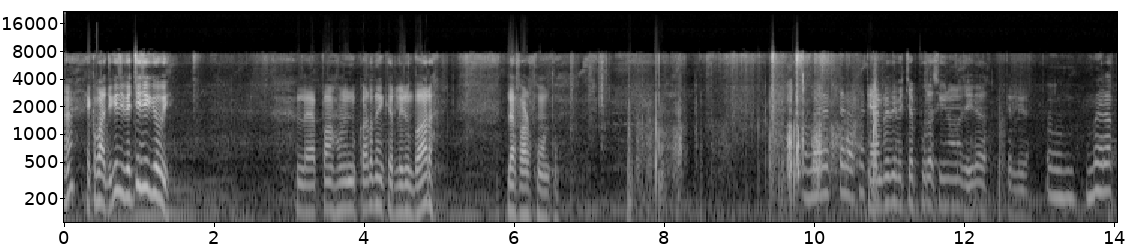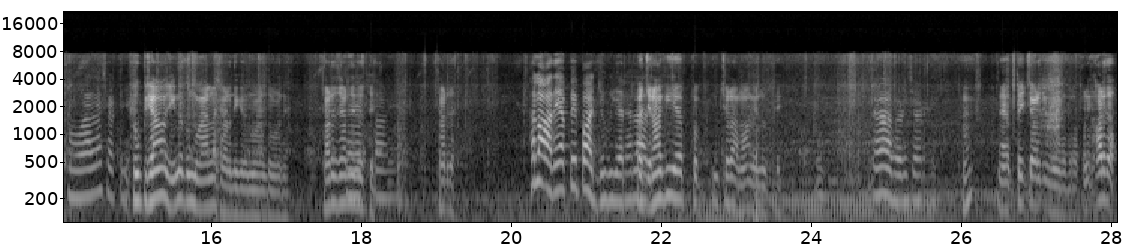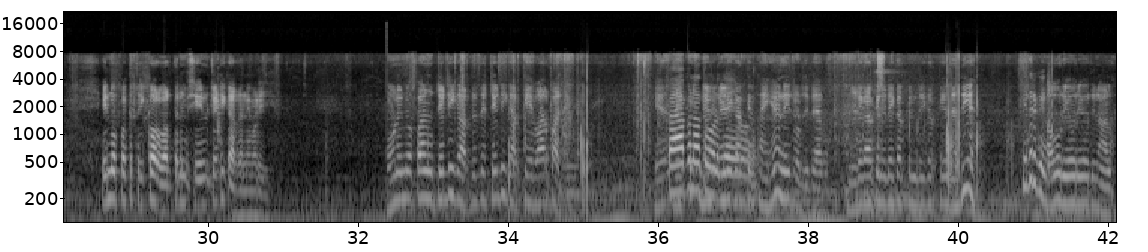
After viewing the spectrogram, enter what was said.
ਹੈ? ਇੱਕ ਵੱਜ ਗਈ ਸੀ ਵਿੱਚ ਹੀ ਸੀਗੀ ਉਹ ਵੀ। ਲੈ ਆਪਾਂ ਹੁਣ ਇਹਨੂੰ ਕੱਢਦੇ ਹਾਂ ਕਿਰਲੀ ਨੂੰ ਬਾਹਰ। ਲੈ ਫੜ ਫੋਨ ਤੋਂ। ਮੇਰੇ ਤੇ ਨਾ ਛੱਡ। ਕੈਮਰੇ ਦੇ ਵਿੱਚ ਪੂਰਾ ਸੀਨ ਆਉਣਾ ਚਾਹੀਦਾ ਕਿਰਲੀ ਦਾ। ਹਮ, ਮੇਰਾ ਥਮਵਾਲ ਨਾ ਛੱਡ ਜਾ। ਤੂੰ ਪਛਾਣ ਹੋ ਜੀ ਨਾ ਤੂੰ ਮੋਬਾਈਲ ਨਾ ਛੱਡਦੀ ਕਿਤੇ ਮੋਬਾਈਲ ਤੋੜ ਦੇ। ਚੜ ਜਾ ਇਹਦੇ ਉੱਤੇ। ਚੜ ਜਾ ਹਲਾ ਦੇ ਆਪੇ ਭੱਜ ਯਾਰ ਹਲਾ ਦੇ। ਭੱਜਣਾ ਕੀ ਆ ਚੜਾਵਾਂਗੇ ਇਹਨੂੰ ਉੱਤੇ। ਆ ਥੋੜੀ ਛੱਡਦੀ ਹਾਂ? ਮੈਂ ਉੱਤੇ ਚੜ ਜੂਗਾ ਫਿਰ ਆਪਣੇ। ਖੜ ਜਾ। ਇਹਨੂੰ ਆਪਾਂ ਇੱਕ ਤਰੀਕਾ ਹੋਰ ਵਰਤਨ ਮਸ਼ੀਨ ਨੂੰ ਟੇਢੀ ਕਰ ਦਿੰਦੇ ਮਾੜੀ ਜੀ ਹੁਣ ਇਹਨੂੰ ਆਪਾਂ ਨੂੰ ਟੇਢੀ ਕਰ ਦੇ ਤੇ ਟੇਢੀ ਕਰਕੇ ਬਾਹਰ ਭੱਜ ਜੂਗਾ ਪੈਪ ਨਾ ਤੋੜ ਦੇ ਕਰਕੇ। ਦਿਖਾਈ ਹੈ ਨਹੀਂ ਤੋੜਦੀ ਪੈਪ। ਨੇੜੇ ਕਰਕੇ ਨੇੜੇ ਕਰਕੇ ਨੇੜੇ ਕਰਕੇ। ਦੱਸਦੀ ਹੈ? ਕਿੱਧਰ ਗਈ? ਰਿਓ ਰਿਓ ਦੇ ਨਾਲ।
